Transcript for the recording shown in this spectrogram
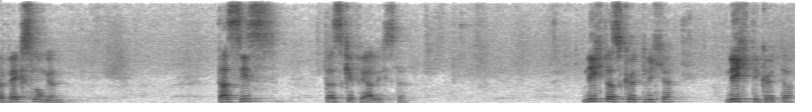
Verwechslungen, das ist das Gefährlichste. Nicht das Göttliche, nicht die Götter,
